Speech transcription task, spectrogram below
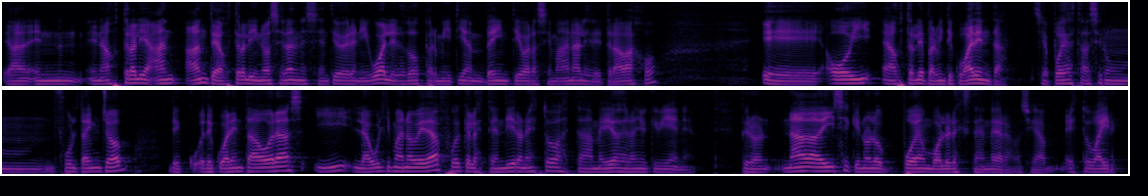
en, en Australia, ante Australia y Nueva Zelanda en ese sentido eran iguales, los dos permitían 20 horas semanales de trabajo. Eh, hoy Australia permite 40. Se puede hasta hacer un full-time job de, de 40 horas y la última novedad fue que lo extendieron esto hasta mediados del año que viene. Pero nada dice que no lo puedan volver a extender. O sea, esto va a ir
